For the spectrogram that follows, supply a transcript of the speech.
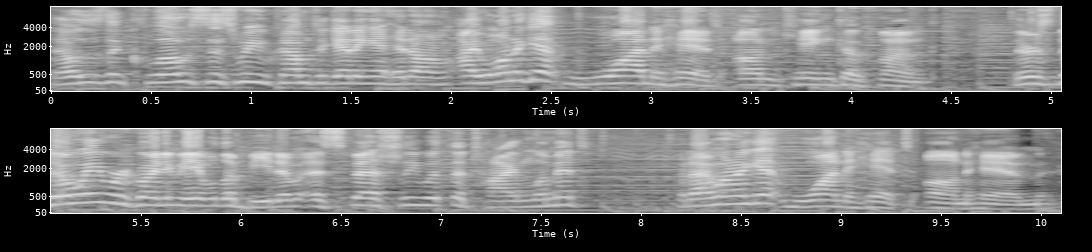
That was the closest we've come to getting a hit on him. I want to get one hit on King Ka-thunk. There's no way we're going to be able to beat him, especially with the time limit. But I want to get one hit on him.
